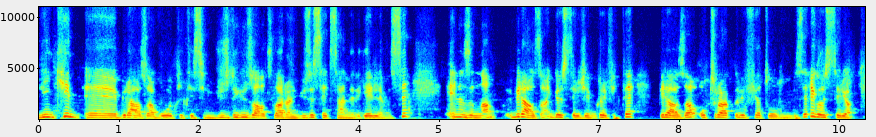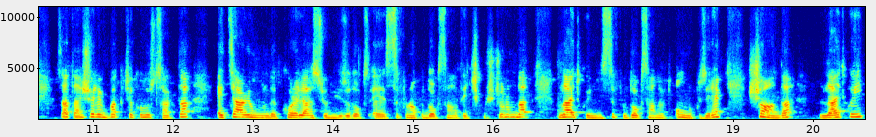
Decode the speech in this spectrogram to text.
Link'in e, biraz daha volatilitesinin %106'lardan %80'leri gerilemesi en azından birazdan göstereceğim grafikte biraz daha oturaklı bir fiyat olduğunu bizlere gösteriyor. Zaten şöyle bir bakacak olursak da Ethereum'un da korelasyonu %0.96'ya e, çıkmış durumda. Litecoin'in 0.94 olmak üzere şu anda Litecoin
